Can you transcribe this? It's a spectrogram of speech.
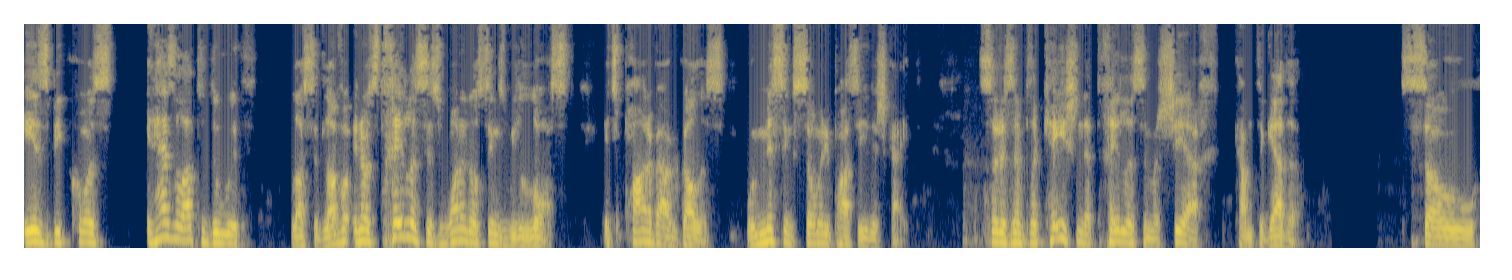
is because it has a lot to do with lost love. You know, Tchelis is one of those things we lost. It's part of our gullus. We're missing so many parts of Yiddishkeit. So there's an implication that Tchelis and Mashiach come together. So,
